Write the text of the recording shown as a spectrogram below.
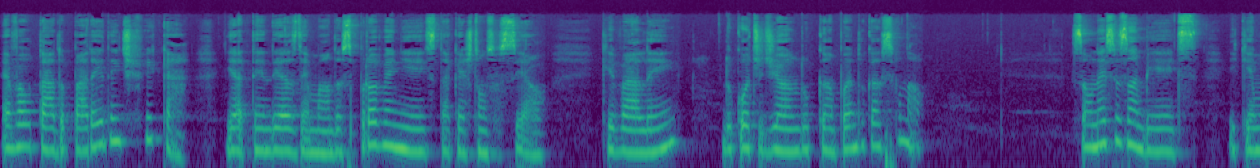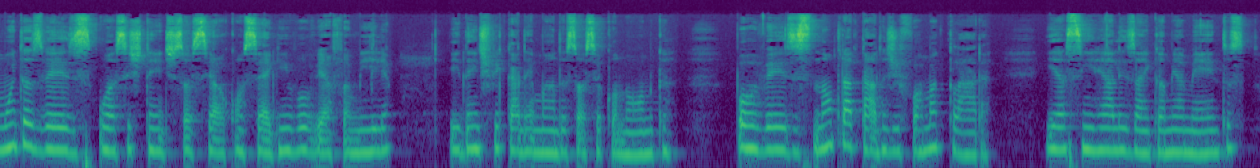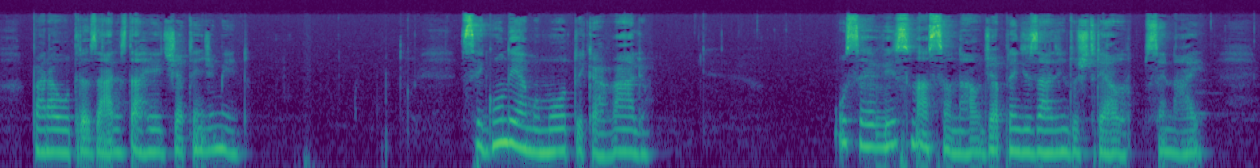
é voltado para identificar e atender às demandas provenientes da questão social, que vai além do cotidiano do campo educacional. São nesses ambientes e que muitas vezes o assistente social consegue envolver a família identificar demandas socioeconômicas, por vezes não tratadas de forma clara, e assim realizar encaminhamentos para outras áreas da rede de atendimento. Segundo Yamamoto e Carvalho, o Serviço Nacional de Aprendizagem Industrial, SENAI,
